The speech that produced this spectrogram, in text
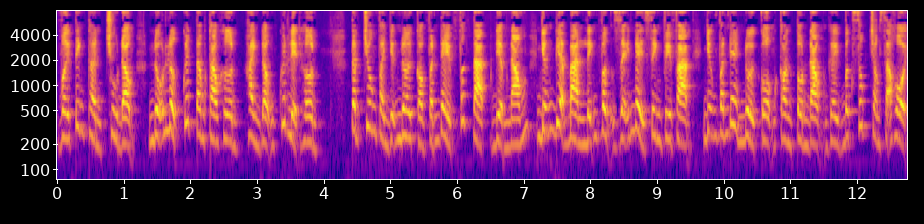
với tinh thần chủ động, nỗ lực quyết tâm cao hơn, hành động quyết liệt hơn tập trung vào những nơi có vấn đề phức tạp, điểm nóng, những địa bàn lĩnh vực dễ nảy sinh vi phạm, những vấn đề nổi cộm còn tồn động gây bức xúc trong xã hội.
